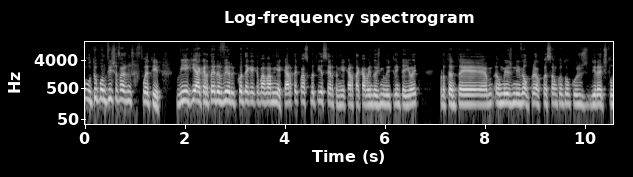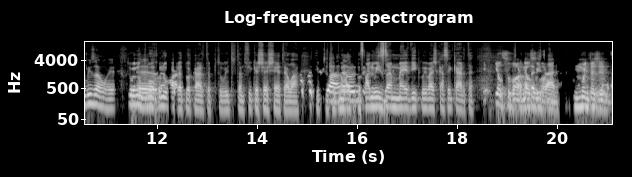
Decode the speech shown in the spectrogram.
o teu ponto de vista faz-nos refletir. Vim aqui à carteira ver quanto é que acabava a minha carta, quase batia certo. A minha carta acaba em 2038 Portanto, é, é, o mesmo nível de preocupação que eu estou com os direitos de televisão. É, tu não te vou é, renovar a tua carta, porque tu, entretanto, ficas xexé até lá. E, portanto, não vai passar no exame médico e vais ficar sem carta. Ele suborna, ele suborna. Muita gente.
